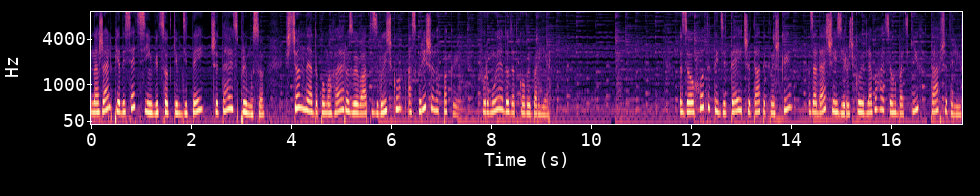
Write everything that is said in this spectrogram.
На жаль, 57% дітей читають з примусу, що не допомагає розвивати звичку, а скоріше навпаки, формує додатковий бар'єр. Заохотити дітей читати книжки задача і зірочкою для багатьох батьків та вчителів.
